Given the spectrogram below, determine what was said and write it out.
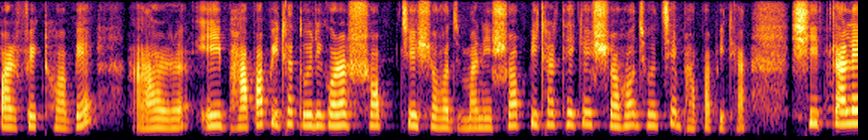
পারফেক্ট হবে। আর এই ভাপা পিঠা তৈরি করা সবচেয়ে সহজ মানে সব পিঠার থেকে সহজ হচ্ছে ভাপা পিঠা। শীতকালে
